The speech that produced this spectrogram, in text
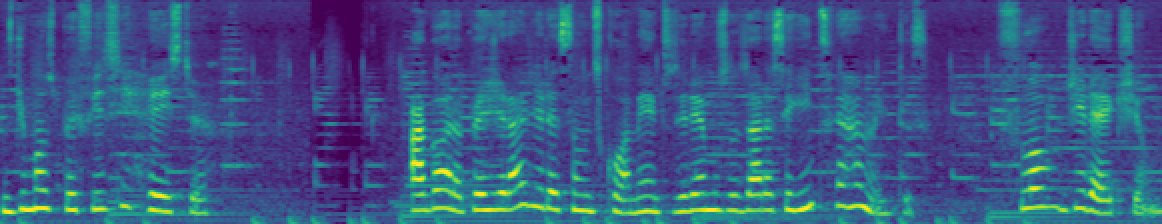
de uma superfície raster. Agora, para gerar a direção de escoamentos, iremos usar as seguintes ferramentas. Flow Direction.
